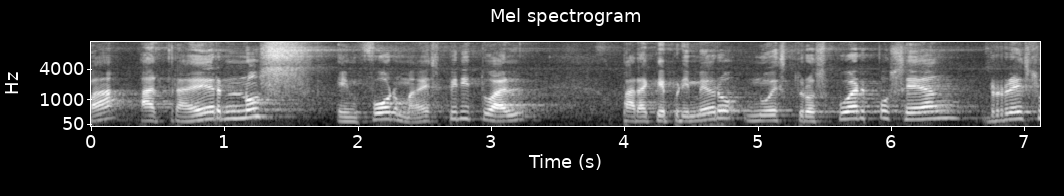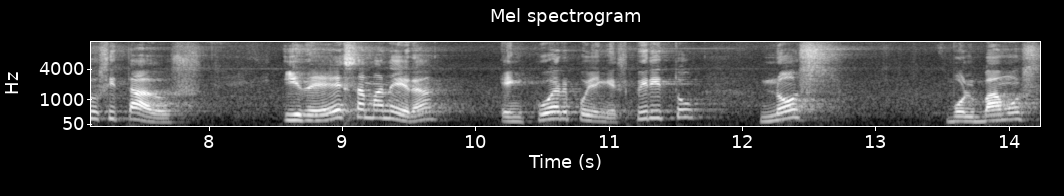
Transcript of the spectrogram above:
va a traernos en forma espiritual para que primero nuestros cuerpos sean resucitados y de esa manera, en cuerpo y en espíritu, nos volvamos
